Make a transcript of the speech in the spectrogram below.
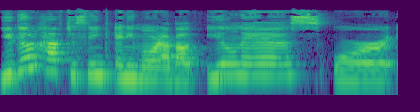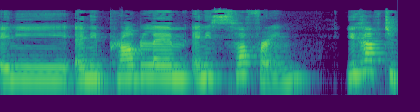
You don't have to think anymore about illness or any any problem, any suffering you have to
